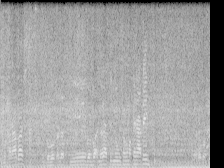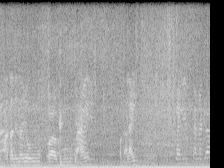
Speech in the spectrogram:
Mga karabas, ibaba na, ibaba na natin yung isang makin natin. Para masukatan nila yung pagmumutahe, pag-alay. Galing talaga.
